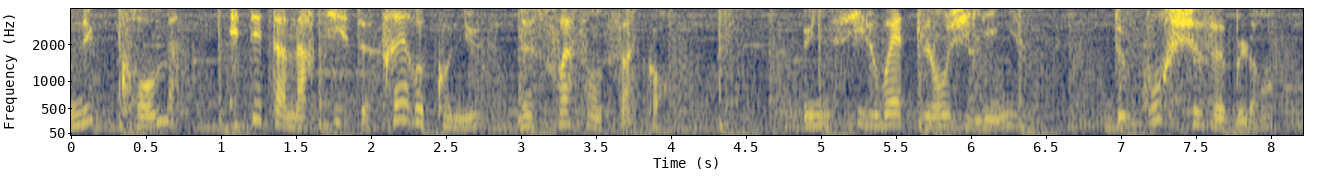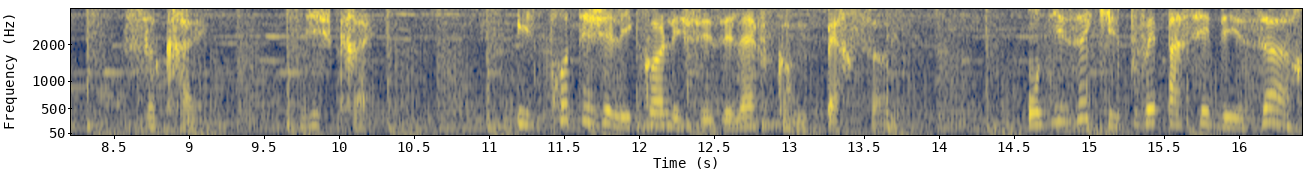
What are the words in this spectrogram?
Nuc Chrome était un artiste très reconnu de 65 ans. Une silhouette longiligne, de courts cheveux blancs, secret, discret. Il protégeait l'école et ses élèves comme personne. On disait qu'il pouvait passer des heures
